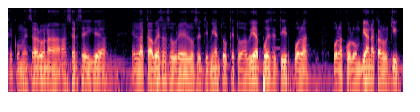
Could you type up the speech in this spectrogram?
que comenzaron a hacerse ideas en la cabeza sobre los sentimientos que todavía puede sentir por la, por la colombiana Karol G.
